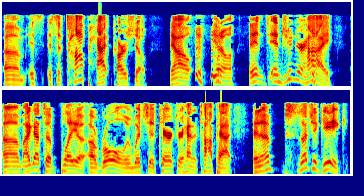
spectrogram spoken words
um, it's it's a top hat car show. Now, you know, in in junior high, um, I got to play a, a role in which a character had a top hat, and I'm such a geek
